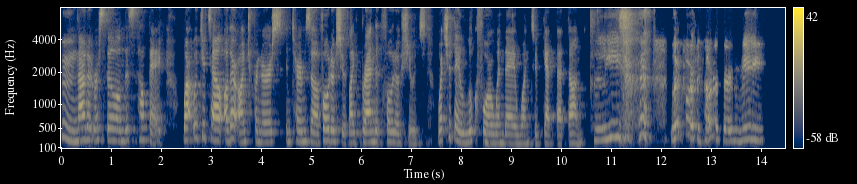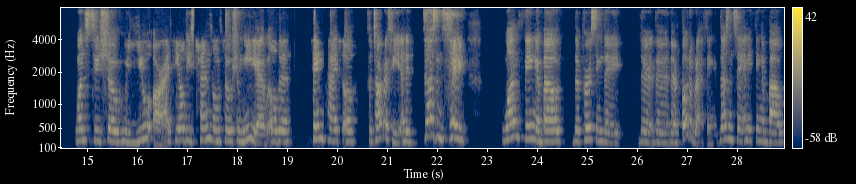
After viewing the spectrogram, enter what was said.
hmm, now that we're still on this topic what would you tell other entrepreneurs in terms of photo shoot like branded photo shoots? What should they look for when they want to get that done? Please look for a photographer who really wants to show who you are. I see all these trends on social media all the same types of photography and it doesn't say one thing about the person they they're, they're, they're photographing. It doesn't say anything about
